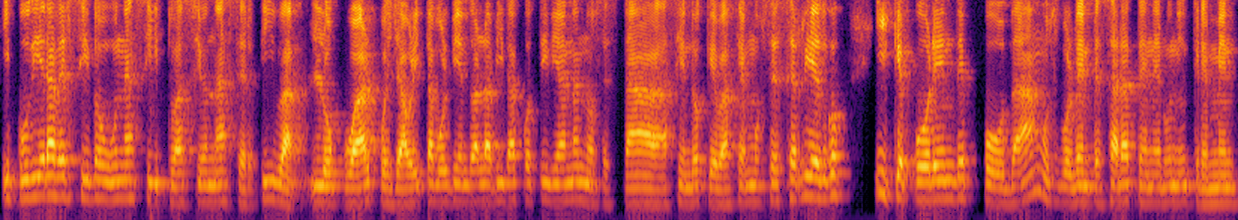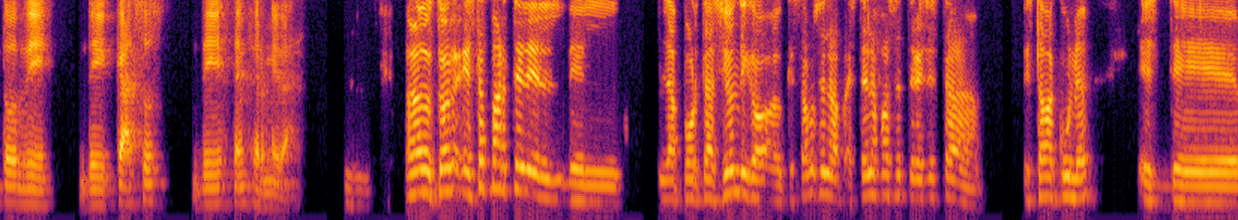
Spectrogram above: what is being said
y pudiera haber sido una situación asertiva, lo cual pues ya ahorita volviendo a la vida cotidiana nos está haciendo que bajemos ese riesgo y que por ende podamos volver a empezar a tener un incremento de, de casos de esta enfermedad. Ahora, doctor, esta parte de la aportación, digo, que estamos en la, está en la fase 3 esta, esta vacuna, este,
